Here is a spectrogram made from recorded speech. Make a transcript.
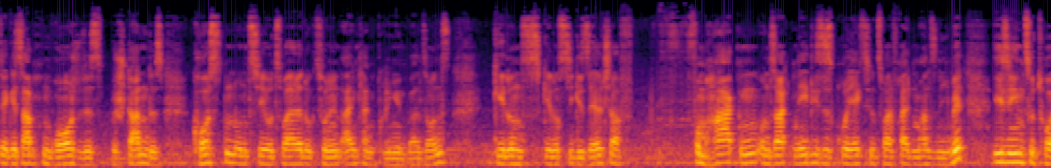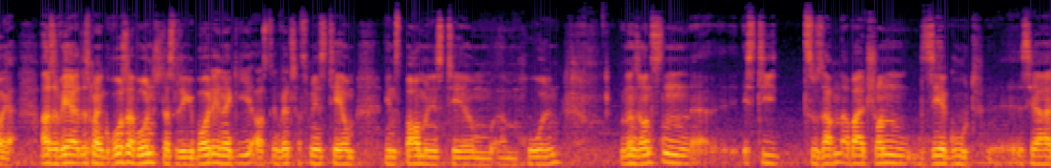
der gesamten Branche, des Bestandes, Kosten und CO2-Reduktion in Einklang bringen, weil sonst geht uns, geht uns die Gesellschaft vom Haken und sagt, nee, dieses Projekt CO2-Freiheit machen Sie nicht mit, ist Ihnen zu teuer. Also wäre das mein großer Wunsch, dass wir die Gebäudeenergie aus dem Wirtschaftsministerium ins Bauministerium ähm, holen. Und ansonsten äh, ist die Zusammenarbeit schon sehr gut. Ist ja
